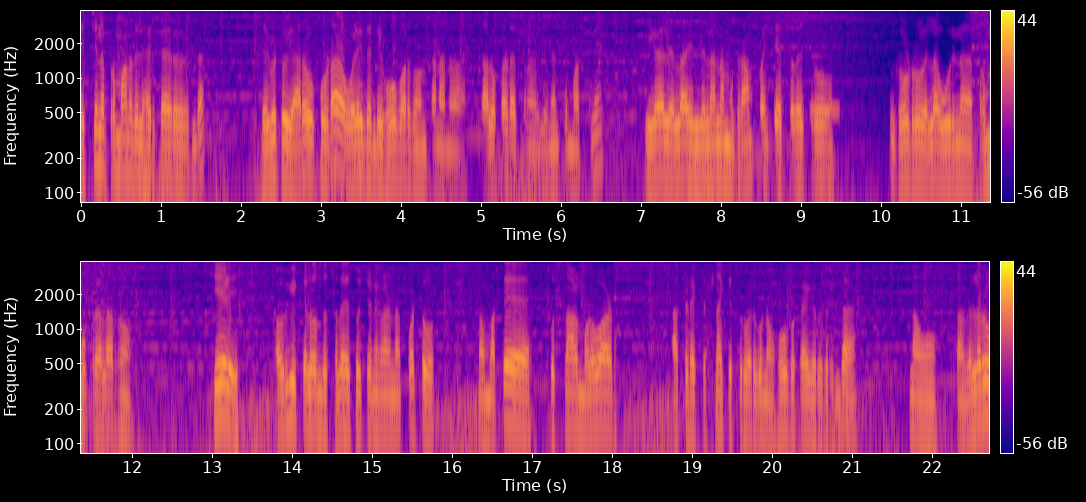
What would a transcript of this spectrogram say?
ಹೆಚ್ಚಿನ ಪ್ರಮಾಣದಲ್ಲಿ ಹರಿತಾ ಇರೋದ್ರಿಂದ ದಯವಿಟ್ಟು ಯಾರೂ ಕೂಡ ಹೊಳೆ ದಂಡಿಗೆ ಹೋಗಬಾರ್ದು ಅಂತ ನಾನು ತಾಲೂಕಾಡಳಿತನ ವಿನಂತಿ ಮಾಡ್ತೀನಿ. ಈಗಾಗಲೇ ಎಲ್ಲ ಇಲ್ಲೆಲ್ಲ ನಮ್ಮ ಗ್ರಾಮ ಪಂಚಾಯತ್ ಸದಸ್ಯರು, ಗೌಡರು, ಎಲ್ಲ ಊರಿನ ಪ್ರಮುಖರು ಎಲ್ಲರೂ ಕೇಳಿ, ಅವ್ರಿಗೆ ಕೆಲವೊಂದು ಸಲಹೆ ಸೂಚನೆಗಳನ್ನ ಕೊಟ್ಟು ನಾವು ಮತ್ತೆ ಕುಸ್ನಾಳ್, ಮೊಳವಾಡ್ ಆ ಕಡೆ ಕೃಷ್ಣ ಕಿತ್ತೂರುವರೆಗೂ ನಾವು ಹೋಗಬೇಕಾಗಿರೋದ್ರಿಂದ ನಾವು ತಾವೆಲ್ಲರೂ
